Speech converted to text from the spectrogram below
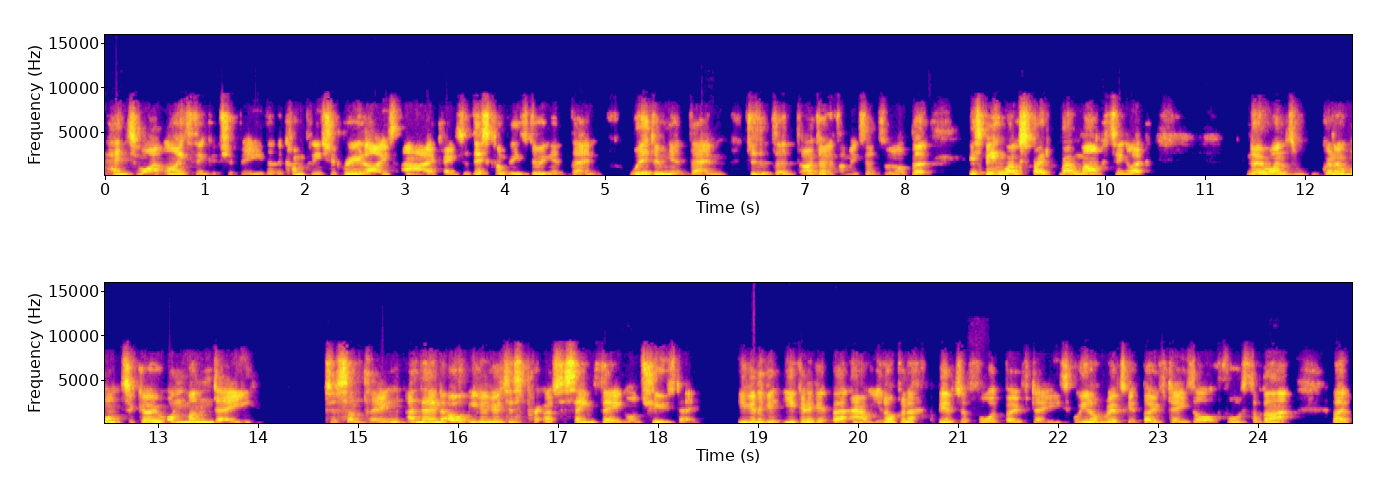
Hence why I think it should be that the company should realise, ah, okay, so this company's doing it then, we're doing it then. Just, I don't know if that makes sense or not, but it's being well spread, well marketing. Like, no one's going to want to go on Monday to something and then, oh, you're going to go to this, pretty much the same thing on Tuesday you're gonna get you're gonna get burnt out. You're not gonna be able to afford both days, or you're not gonna be able to get both days off, or stuff like that. Like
